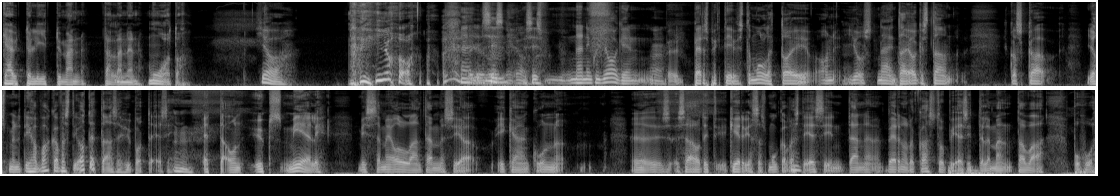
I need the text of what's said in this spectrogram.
käyttöliittymän tällainen mm. muoto Joo. joo. siis, siis näin niin kuin joogin perspektiivistä mulle toi on just näin, tai oikeastaan, koska jos me nyt ihan vakavasti otetaan se hypoteesi, mm. että on yksi mieli, missä me ollaan tämmöisiä ikään kuin sä otit kirjassa mukavasti mm. esiin tämän Bernardo Castropin esittelemän tavaa puhua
